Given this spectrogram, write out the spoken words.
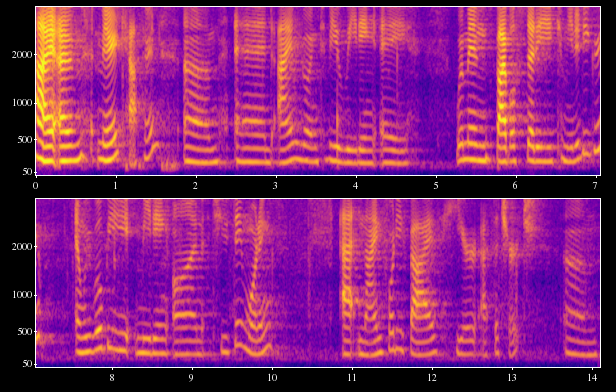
Hi, I'm Mary Catherine, um, and I'm going to be leading a women's Bible study community group, and we will be meeting on Tuesday mornings at 9:45 here at the church. Um,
